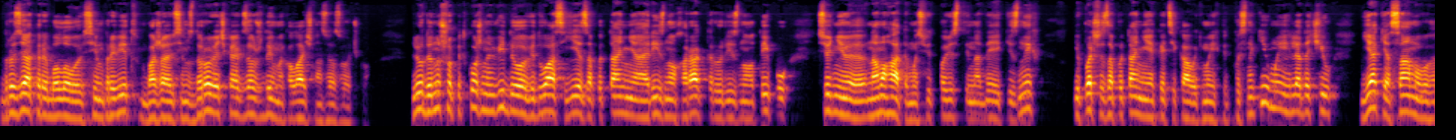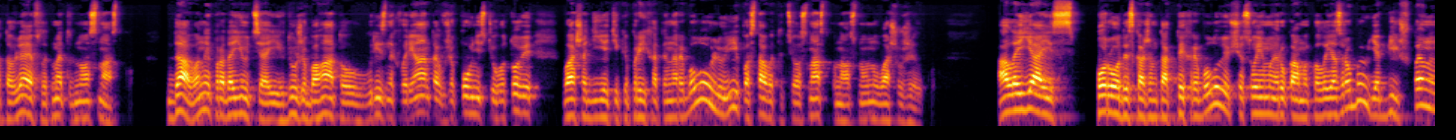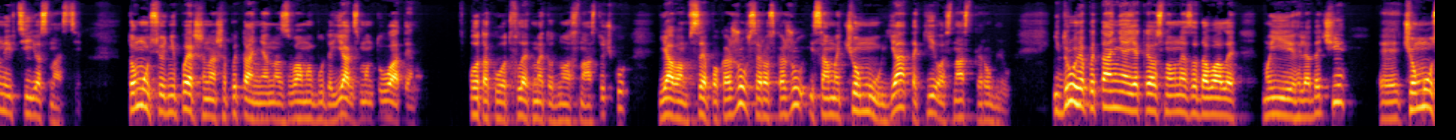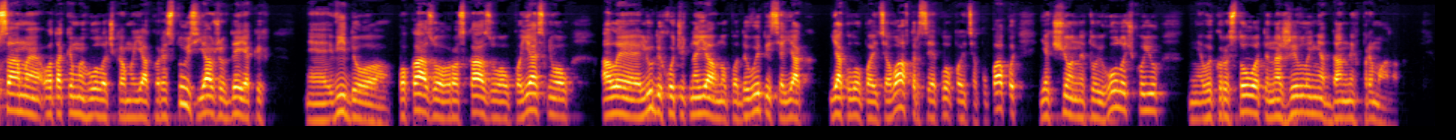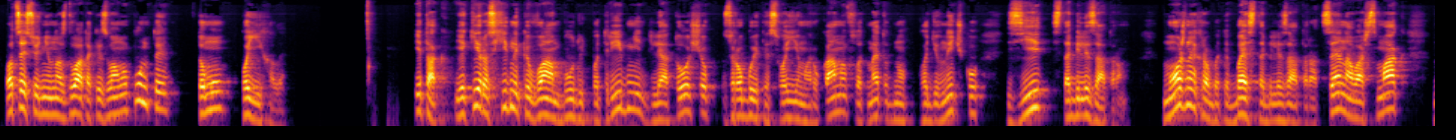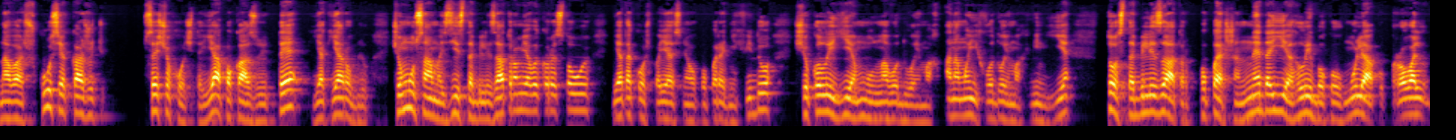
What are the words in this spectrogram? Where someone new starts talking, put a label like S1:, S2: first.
S1: Друзяки риболови, всім привіт! Бажаю всім здоров'ячка, як завжди, Миколаївич на зв'язочку. Люди, ну що, під кожним відео від вас є запитання різного характеру, різного типу. Сьогодні е, намагатимусь відповісти на деякі з них. І перше запитання, яке цікавить моїх підписників, моїх глядачів, як я саме виготовляю флетметодну оснастку. Да, вони продаються, їх дуже багато в різних варіантах, вже повністю готові. Ваша дія тільки приїхати на риболовлю і поставити цю оснастку на основну вашу жилку. Але я із породи, скажімо так, тих риболовів, що своїми руками, коли я зробив, я більш впевнений в цій оснастці. Тому сьогодні перше наше питання у нас з вами буде, як змонтувати отаку от флет-методну оснасточку. Я вам все покажу, все розкажу, і саме чому я такі оснастки роблю. І друге питання, яке основне задавали мої глядачі. Е, Чому саме отакими голочками я користуюсь, я вже в деяких е, відео показував, розказував, пояснював. Але люди хочуть наявно подивитися, як, як лопаються вафтерси, як лопаються пупапи, якщо не тою голочкою використовувати наживлення даних приманок. Оце сьогодні у нас два такі з вами пункти, тому поїхали. І так, які розхідники вам будуть потрібні для того, щоб зробити своїми руками флотметодну годівничку зі стабілізатором? Можна їх робити без стабілізатора. Це на ваш смак, на ваш вкус, як кажуть, все, що хочете. Я показую те, як я роблю. Чому саме зі стабілізатором я використовую, я також пояснював у попередніх відео, що коли є мул на водоймах, а на моїх водоймах він є, то стабілізатор, по-перше, не дає глибоко в муляку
